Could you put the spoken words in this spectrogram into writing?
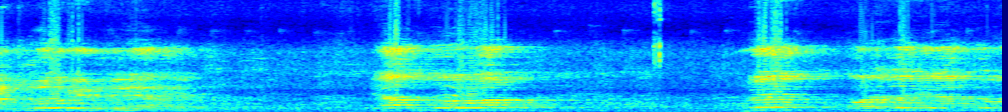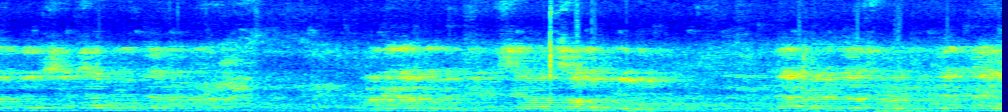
अनुभव घेतलेले आहे याचबरोबर पुढे कॉलेजला गेल्यानंतर म्हणजे शिक्षण घेतल्यानंतर मालेगाव वैद्यकीय सेवा चालू केली. त्यावेळेला सुरुवातीचे काही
